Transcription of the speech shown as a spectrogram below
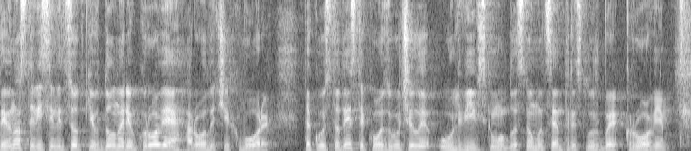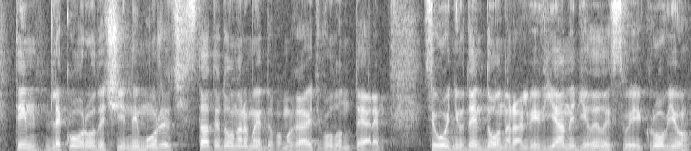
98% донорів крові – родичі хворих. Таку статистику озвучили у Львівському обласному центрі служби крові. Тим, для кого родичі не можуть стати донорами, допомагають волонтери. Сьогодні, у день донора, львів'яни ділились своєю кров'ю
